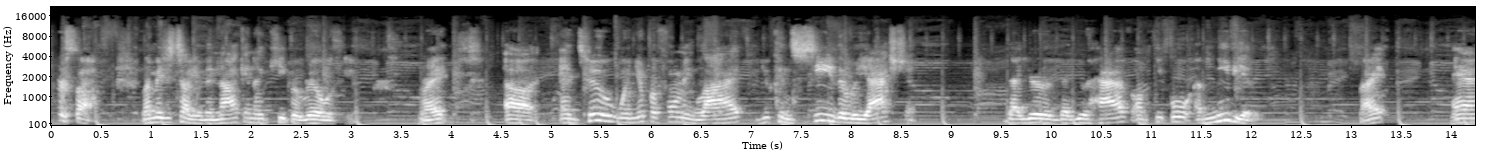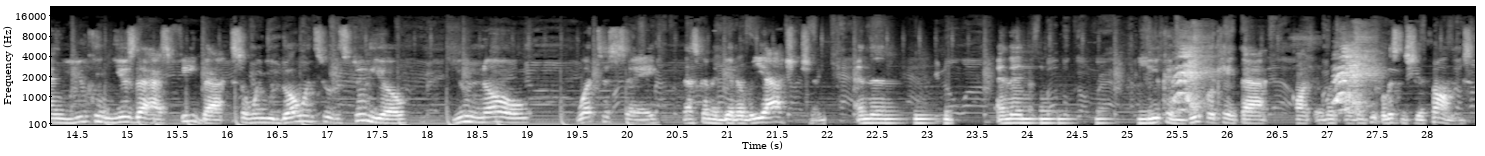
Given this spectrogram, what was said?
First off, let me just tell you, they're not going to keep it real with you, right? Uh, and two, when you're performing live, you can see the reaction that you're that you have on people immediately, right? And you can use that as feedback. So when you go into the studio, you know what to say that's going to get a reaction, and then and then you can duplicate that on, when, when people listen to your songs.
